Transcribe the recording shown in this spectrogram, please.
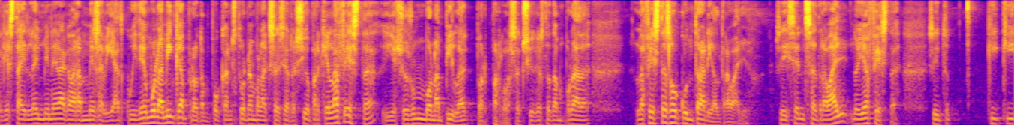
aquest any l'any vinent acabaran més aviat. Cuidem una mica, però tampoc ens tornem a l'exageració, perquè la festa, i això és un bon epíleg per, per la secció d'aquesta temporada, la festa és el contrari al treball. És a dir, sense treball no hi ha festa. És a dir, tot, qui, qui,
